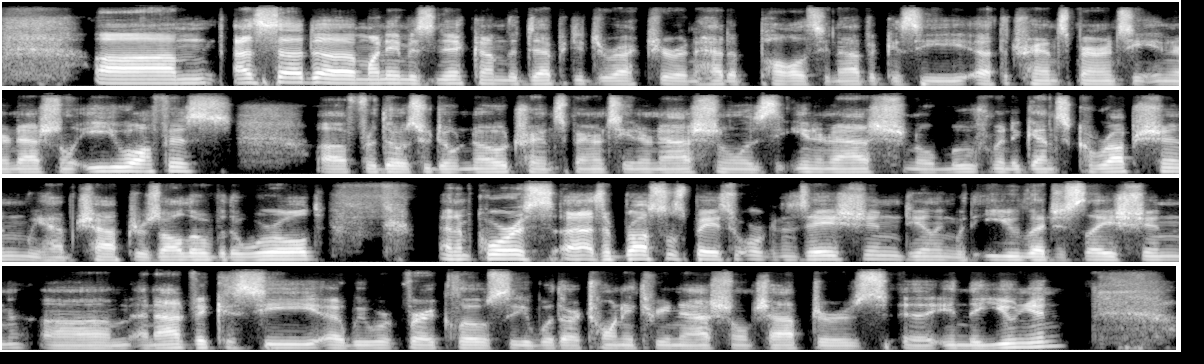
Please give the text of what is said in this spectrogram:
Um, as said, uh, my name is Nick. I'm the deputy director and head of policy and advocacy at the Transparency International EU office. Uh, for those who don't know, Transparency International is the international movement against corruption. We have chapters all over the world, and of course, as a Brussels-based organization dealing with EU legislation um, and advocacy, uh, we work very closely with our 23 national chapters uh, in the union.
